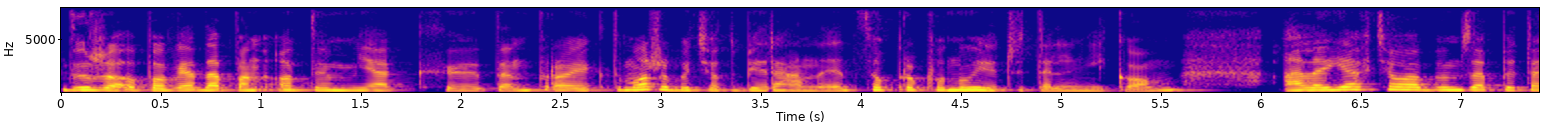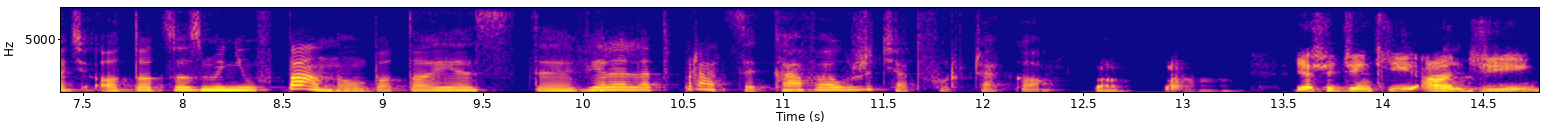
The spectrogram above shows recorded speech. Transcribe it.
Dużo opowiada Pan o tym, jak ten projekt może być odbierany, co proponuje czytelnikom, ale ja chciałabym zapytać o to, co zmienił w Panu, bo to jest wiele lat pracy, kawał życia twórczego. Tak, tak. Ja się dzięki Andzi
